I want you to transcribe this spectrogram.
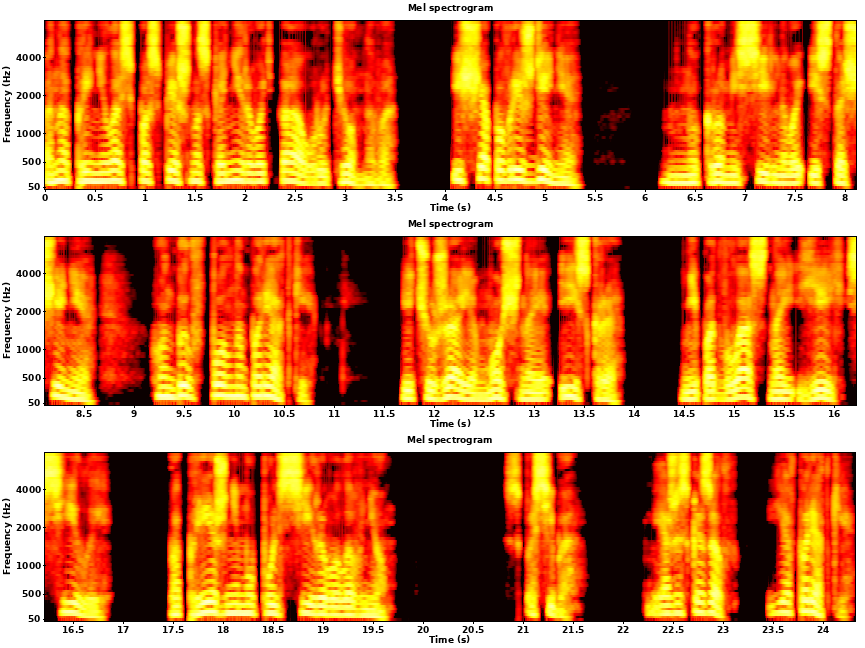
она принялась поспешно сканировать ауру темного, ища повреждения. Но кроме сильного истощения, он был в полном порядке, и чужая мощная искра, неподвластной ей силы, по-прежнему пульсировала в нем. «Спасибо. Я же сказал, я в порядке»,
